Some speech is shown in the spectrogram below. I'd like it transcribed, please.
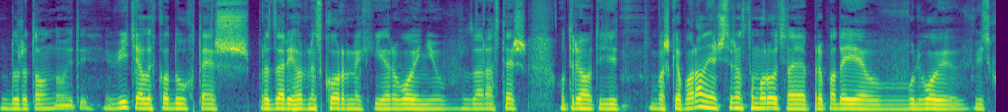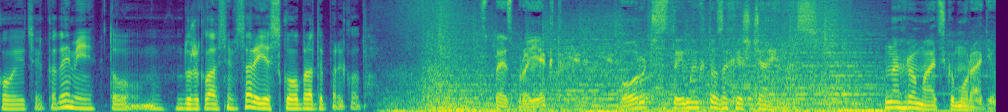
дуже талановитий. Вітя Легкодух теж призер ігор нескорених ігор воїнів. Зараз теж отримав тоді важке поранення в 2014 році, припадає у Львові в військовій цій академії. То ну, дуже класні офіцери, є з кого брати приклад. Спецпроєкт поруч з тими, хто захищає нас на громадському радіо.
